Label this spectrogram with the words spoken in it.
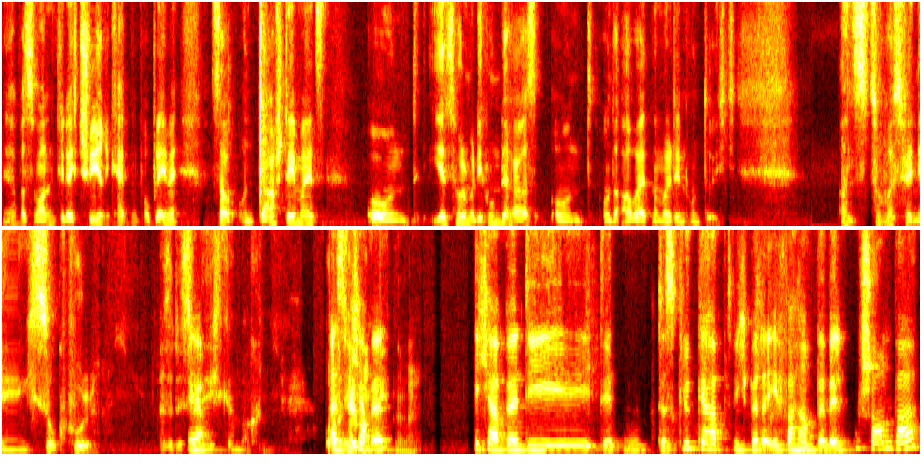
Ja, was waren vielleicht Schwierigkeiten, Probleme? So, und da stehen wir jetzt und jetzt holen wir die Hunde raus und, und arbeiten nochmal den Hund durch. Und sowas finde ich eigentlich so cool. Also das würde ja. ich gerne machen. Oder also ich habe, ich habe die, die, das Glück gehabt, wie ich bei der Eva Hamm bei Welpenschauen war,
